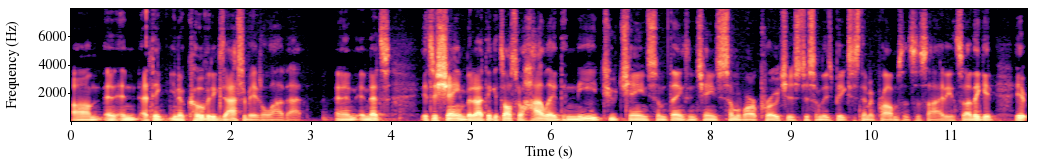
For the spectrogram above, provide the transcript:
Um, and, and I think you know COVID exacerbated a lot of that, and and that's it's a shame, but I think it's also highlighted the need to change some things and change some of our approaches to some of these big systemic problems in society. And so I think it it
